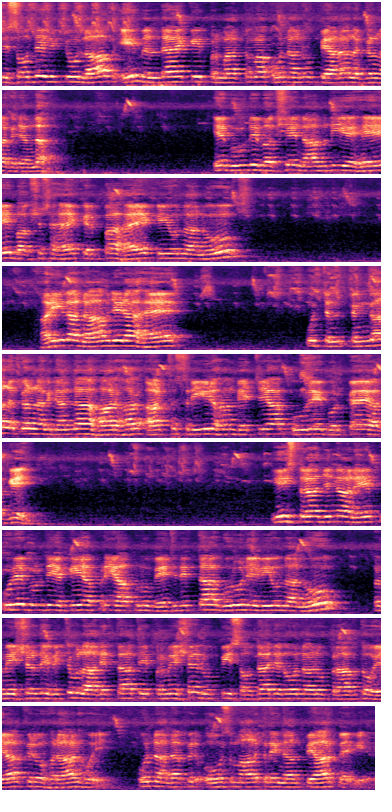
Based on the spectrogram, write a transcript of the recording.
ਤੇ ਸੌਦੇ ਵਿੱਚੋਂ ਲਾਭ ਇਹ ਮਿਲਦਾ ਹੈ ਕਿ ਪ੍ਰਮਾਤਮਾ ਉਹਨਾਂ ਨੂੰ ਪਿਆਰਾ ਲੱਗਣ ਲੱਗ ਜਾਂਦਾ। ਇਹ ਗੁਰੂ ਦੇ ਬਖਸ਼ੇ ਨਾਮ ਦੀ ਇਹ ਬਖਸ਼ਿਸ਼ ਹੈ, ਕਿਰਪਾ ਹੈ ਕਿ ਉਹਨਾਂ ਨੂੰ ਹਰੀ ਦਾ ਨਾਮ ਜਿਹੜਾ ਹੈ, ਉਹ ਚੰਗਾ ਲੱਗਣ ਲੱਗ ਜਾਂਦਾ। ਹਰ ਹਰ ਅਰਥ ਸਰੀਰ ਹਾਂ ਵੇਚਿਆ, ਪੂਰੇ ਗੁਰ ਕੈ ਅੱਗੇ ਇਸ ਤਰ੍ਹਾਂ ਜਿਨ੍ਹਾਂ ਨੇ ਪੂਰੇ ਗੁਰੂ ਦੇ ਅੱਗੇ ਆਪਣੇ ਆਪ ਨੂੰ ਵੇਚ ਦਿੱਤਾ, ਗੁਰੂ ਨੇ ਵੀ ਉਹਨਾਂ ਨੂੰ ਪਰਮੇਸ਼ਰ ਦੇ ਵਿੱਚ ਮਿਲਾ ਦਿੱਤਾ ਤੇ ਪਰਮੇਸ਼ਰ ਰੂਪੀ ਸੌਦਾ ਜਦੋਂ ਉਹਨਾਂ ਨੂੰ ਪ੍ਰਾਪਤ ਹੋਇਆ, ਫਿਰ ਉਹ ਹੈਰਾਨ ਹੋਏ। ਉਹਨਾਂ ਦਾ ਫਿਰ ਉਸ ਮਾਲਕ ਦੇ ਨਾਲ ਪਿਆਰ ਪੈ ਗਿਆ।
